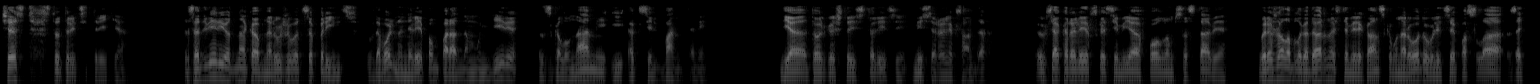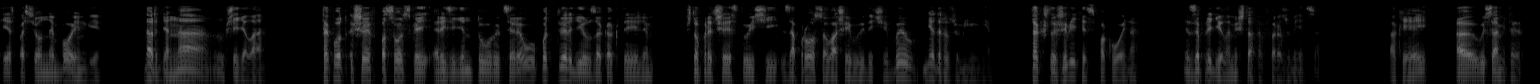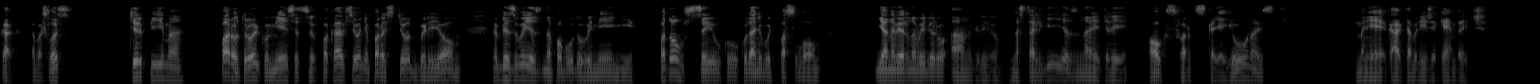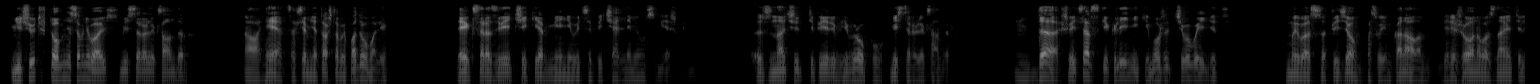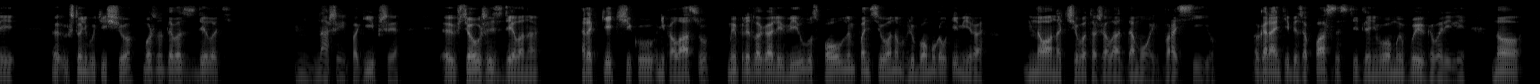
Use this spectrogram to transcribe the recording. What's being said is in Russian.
Часть 133. За дверью, однако, обнаруживается принц в довольно нелепом парадном мундире с галунами и аксельбантами. Я только что из столицы, мистер Александр. Вся королевская семья в полном составе выражала благодарность американскому народу в лице посла за те спасенные Боинги, ордена, ну, все дела. Так вот, шеф посольской резидентуры ЦРУ подтвердил за коктейлем, что предшествующий запрос о вашей выдаче был недоразумением. Так что живите спокойно. За пределами штатов, разумеется. Окей. А вы сами-то как, обошлось? Терпимо. Пару-тройку месяцев, пока все не порастет быльем, безвыездно побуду в имении, потом в ссылку куда-нибудь послом. Я, наверное, выберу Англию. Ностальгия, знаете ли, оксфордская юность. Мне как-то ближе Кембридж. Ничуть в том не сомневаюсь, мистер Александр. О, нет, совсем не то, что вы подумали. Экс-разведчики обмениваются печальными усмешками. Значит, теперь в Европу, мистер Александр. Да, швейцарские клиники, может, чего выйдет. Мы вас отвезем по своим каналам. Береженого, знаете ли, э, что-нибудь еще можно для вас сделать? Наши погибшие. Э, Все уже сделано. Ракетчику Николасу мы предлагали виллу с полным пансионом в любом уголке мира, но он от чего-то желает домой, в Россию. Гарантии безопасности для него мы выговорили, но...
